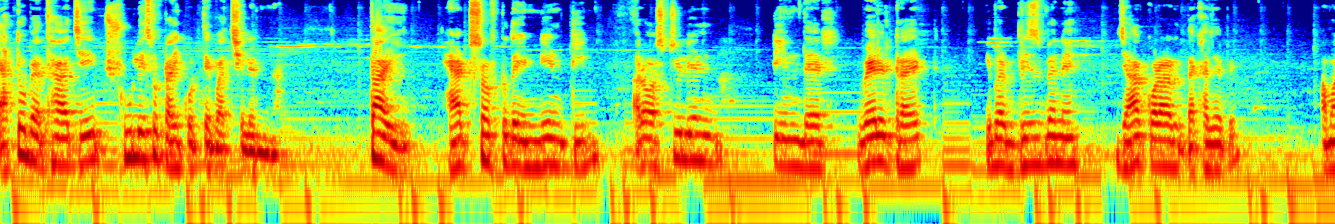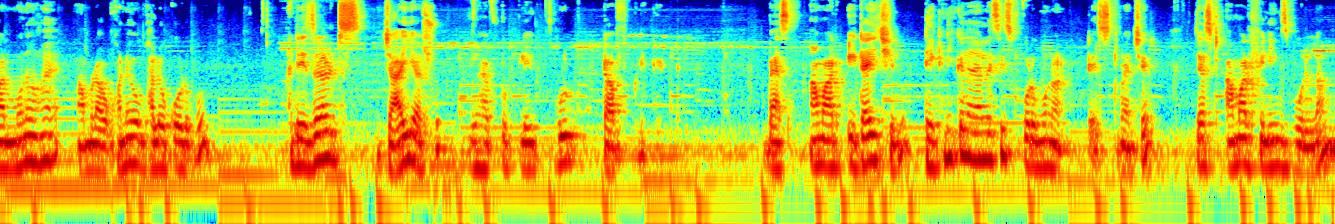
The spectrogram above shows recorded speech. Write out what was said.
এত ব্যথা যে শুলেসও ট্রাই করতে পারছিলেন না। তাই hats off to the Indian team আর অস্ট্রেলিয়ান টিমদের ওয়েল ট্রাইড এবার ব্রিসবেনে যা করার দেখা যাবে। আমার মনে হয় আমরা ওখানেও ভালো করব। রেজাল্টস যাই আসুক you have to play good tough cricket ব্যাস, আমার এটাই ছিল। টেকনিক্যাল অ্যানালিসিস করব না টেস্ট ম্যাচের জাস্ট আমার ফিলিংস বললাম।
